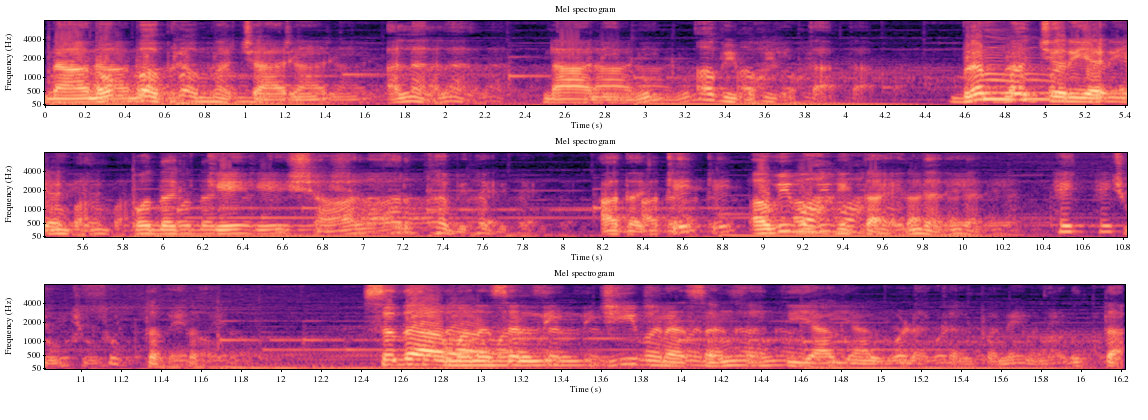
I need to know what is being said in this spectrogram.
ನಾನೊಬ್ಬ ಬ್ರಹ್ಮಚಾರಿ ಅಲ್ಲ ನಾನಿನ್ನು ಅವಿವಾಹಿತ. ಬ್ರಹ್ಮಚರ್ಯ ಎಂಬ ಪದಕ್ಕೆ ವಿಶಾಲ ಅರ್ಥವಿದೆ. ಅದಕ್ಕೆ ಅವಿವಾಹಿತ ಎಂದರೆ ಹೆಚ್ಚು ಸೂಕ್ತವೇನು? ಸದಾ ಮನಸ್ಸಲ್ಲಿ ಜೀವನ ಸಂಗಾತಿಯಾಗುವವಳ ಕಲ್ಪನೆ ಮಾಡುತ್ತಾ,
